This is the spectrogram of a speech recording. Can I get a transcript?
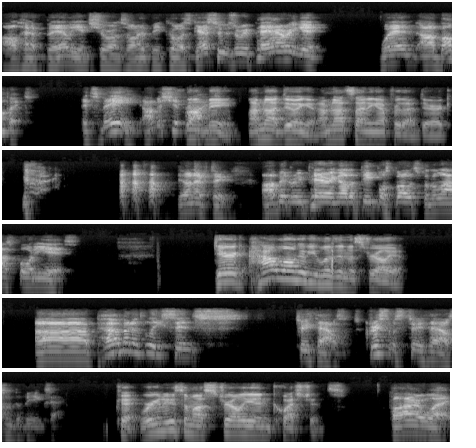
I'll have barely insurance on it because guess who's repairing it when I bump it? It's me. I'm a shipwright. Not me. I'm not doing it. I'm not signing up for that, Derek. you don't have to. I've been repairing other people's boats for the last 40 years. Derek, how long have you lived in Australia? Uh, permanently since 2000, Christmas 2000 to be exact. Okay, we're going to do some Australian questions. Fire away.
